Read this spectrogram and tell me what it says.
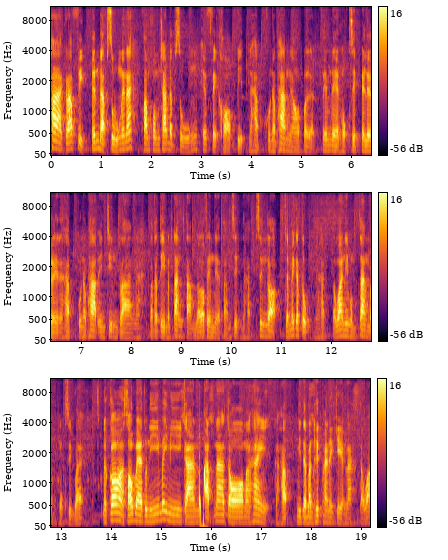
ค่ากราฟิกเป็นแบบสูงเลยนะ ความคมชัดแบบสูง เอฟเฟกต์ขอบปิดนะครับ คุณภาพเงาเปิด เฟรมเรท 60 ไปเลยนะครับ คุณภาพเอนจินกลางนะ ปกติมันตั้งต่ำแล้วก็เฟรมเรท 30 นะครับ ซึ่งก็จะไม่กระตุกนะครับ แต่ว่านี่ผมตั้งแบบ 60 ไว้ แล้วก็ซอฟต์แวร์ตัวนี้ไม่มีการอัดหน้าจอมาให้นะครับ มีแต่บันทึกภายในเกมนะ แต่ว่า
